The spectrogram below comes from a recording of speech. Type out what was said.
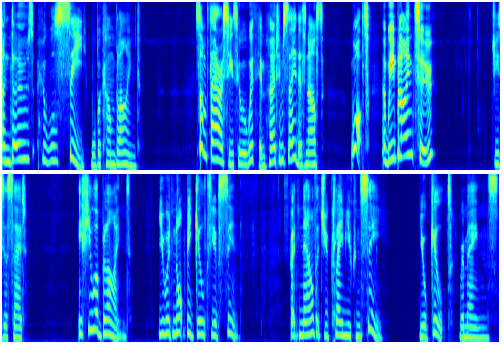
and those who will see will become blind. Some Pharisees who were with him heard him say this and asked, What? Are we blind too? Jesus said, If you were blind, you would not be guilty of sin. But now that you claim you can see, your guilt remains.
